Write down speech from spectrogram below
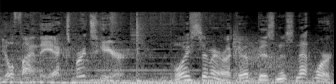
you'll find the experts here. Voice America Business Network.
